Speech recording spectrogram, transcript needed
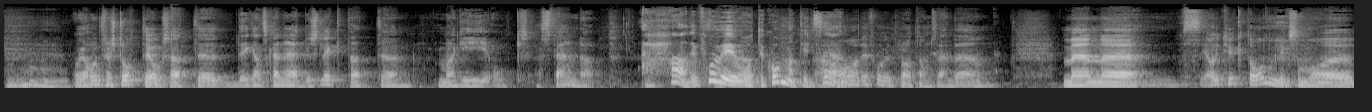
mm. och jag har förstått det också att eh, det är ganska närbesläktat eh, magi och stand-up. Aha, det får så vi att, återkomma till sen. Ja, det får vi prata om sen. Det, men eh, jag har ju tyckt om liksom att eh,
